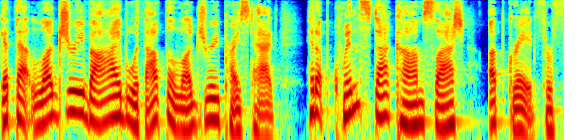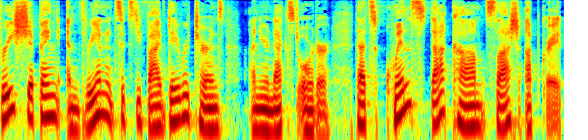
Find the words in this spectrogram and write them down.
Get that luxury vibe without the luxury price tag. Hit up quince.com slash upgrade for free shipping and 365 day returns on your next order. That's quince.com slash upgrade.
